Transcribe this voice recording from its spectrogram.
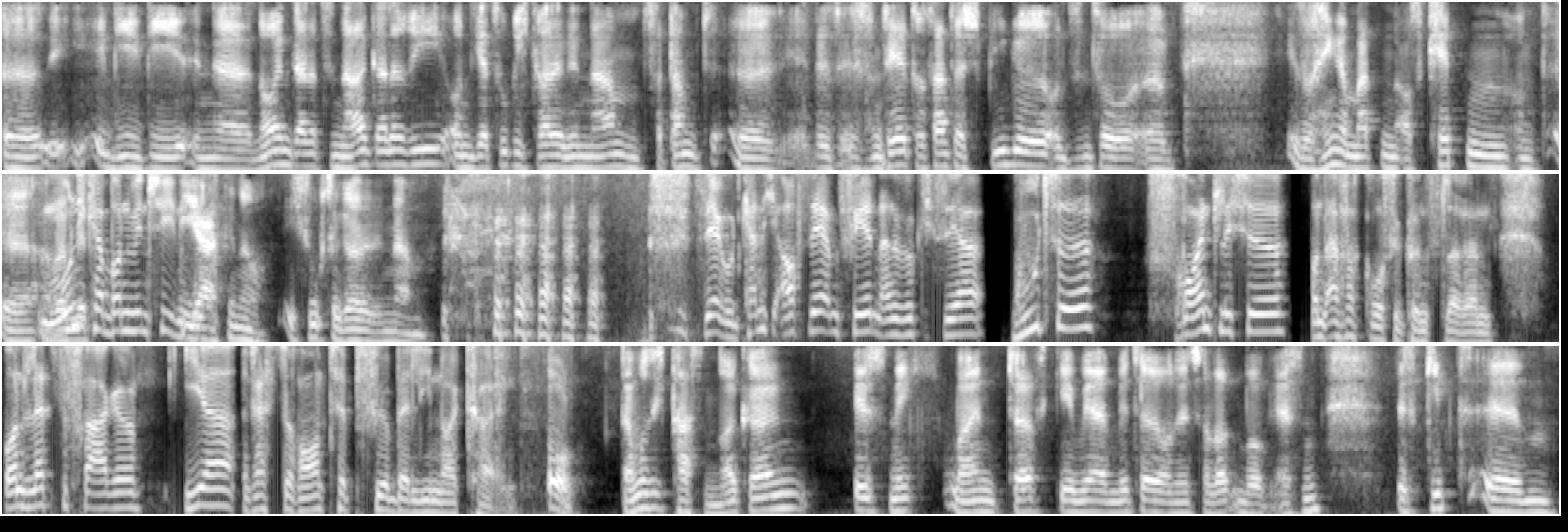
äh, die, die in der neuen Nationalgalerie und jetzt suche ich gerade den Namen, verdammt, äh, das ist ein sehr interessanter Spiegel und sind so, äh, so Hängematten aus Ketten und äh, Monika Bonvincini. Ja, genau. Ich suchte gerade den Namen. sehr gut. Kann ich auch sehr empfehlen. Eine wirklich sehr gute, freundliche und einfach große Künstlerin. Und letzte Frage. Ihr Restaurant-Tipp für Berlin-Neukölln? Oh, da muss ich passen. Neukölln ist nicht mein Turf, gehen wir in Mitte und in Charlottenburg essen. Es gibt, ähm,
